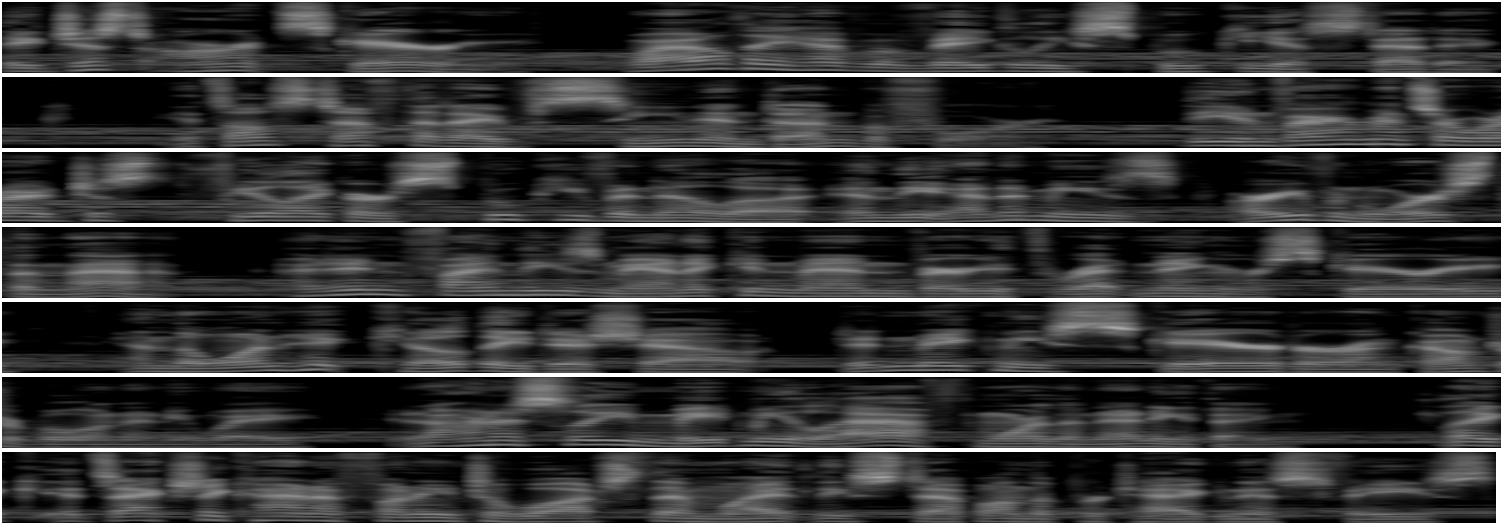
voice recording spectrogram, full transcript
they just aren't scary. While they have a vaguely spooky aesthetic, it's all stuff that I've seen and done before. The environments are what I just feel like are spooky vanilla, and the enemies are even worse than that. I didn't find these mannequin men very threatening or scary, and the one hit kill they dish out didn't make me scared or uncomfortable in any way. It honestly made me laugh more than anything. Like, it's actually kind of funny to watch them lightly step on the protagonist's face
